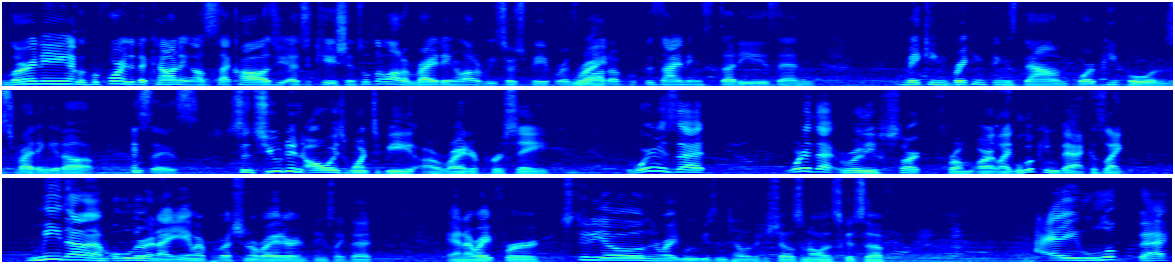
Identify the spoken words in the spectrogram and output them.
learning because before I did accounting, I was psychology education, so it's a lot of writing, a lot of research papers, Right. a lot of designing studies and making breaking things down for people and just writing it up. Essays. since you didn't always want to be a writer per se, where does that, where did that really start from? Or like looking back, because like me now that I'm older and I am a professional writer and things like that, and I write for studios and I write movies and television shows and all this good stuff. I look back,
